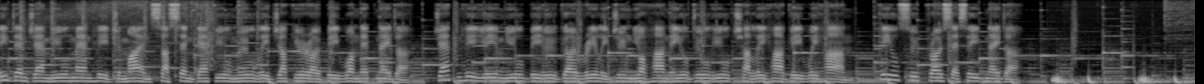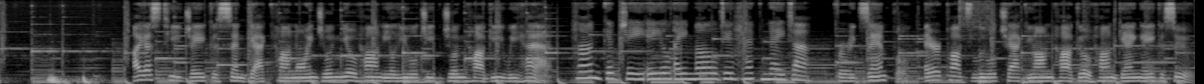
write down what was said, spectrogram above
Eden jam yul manhi jamayan susen gak yul muli juk euro b1 ep nada. Jak hi yim yul bi ugo really jun yohan il dul yul chali hagi wihan. Peel su process ed nada. ISTJ Gesengak Hanoi Jungyohan Ilyuljib Junghagi we have. Hangagi Il Amol Duhepnata. For example, AirPods Lul Chak Yong Hago Han Gang Agasu.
